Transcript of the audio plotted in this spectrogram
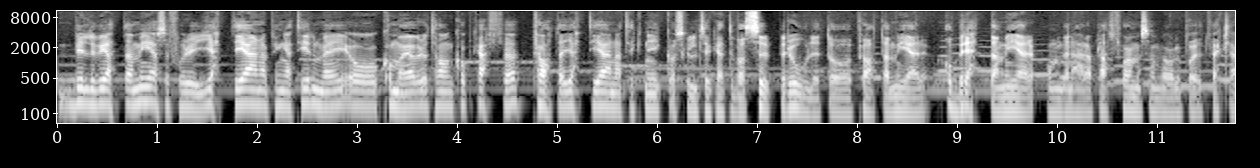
vill du veta mer så får du jättegärna pinga till mig och komma över och ta en kopp kaffe. Prata jättegärna teknik och skulle tycka att det var superroligt att prata mer och berätta mer om den här plattformen som vi håller på att utveckla.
